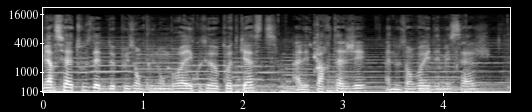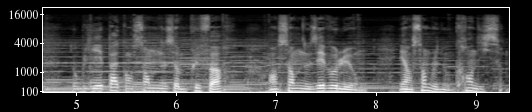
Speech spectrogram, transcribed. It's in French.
Merci à tous d'être de plus en plus nombreux à écouter nos podcasts, à les partager, à nous envoyer des messages. N'oubliez pas qu'ensemble nous sommes plus forts, ensemble nous évoluons et ensemble nous grandissons.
